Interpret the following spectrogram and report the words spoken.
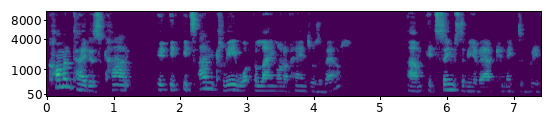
commentators can't. It, it, it's unclear what the laying on of hands was about. Um, it seems to be about connected with,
